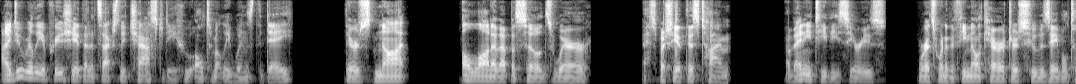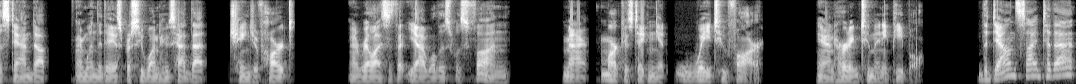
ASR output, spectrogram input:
I do really appreciate that it's actually Chastity who ultimately wins the day. There's not a lot of episodes where, especially at this time of any TV series, where it's one of the female characters who is able to stand up and win the day, especially one who's had that change of heart and realizes that, yeah, well, this was fun. Mark is taking it way too far and hurting too many people. The downside to that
